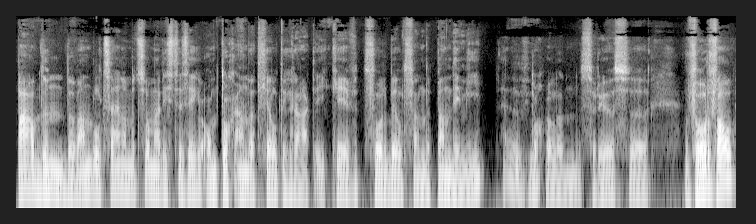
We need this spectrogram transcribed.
paden bewandeld zijn, om het zo maar eens te zeggen, om toch aan dat geld te geraken. Ik geef het voorbeeld van de pandemie, hè, Mhm. toch wel een serieus voorval.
